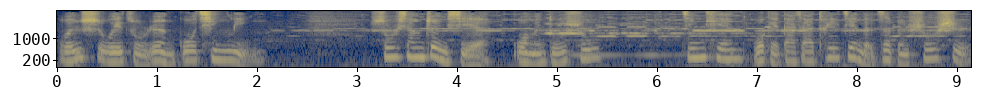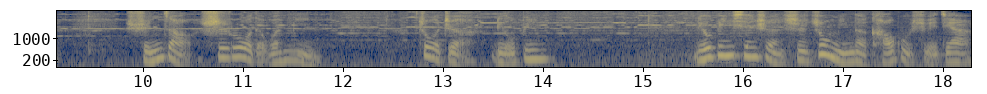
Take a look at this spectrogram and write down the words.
文史委主任郭清玲。书香政协，我们读书。今天我给大家推荐的这本书是《寻找失落的文明》，作者刘斌。刘斌先生是著名的考古学家，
